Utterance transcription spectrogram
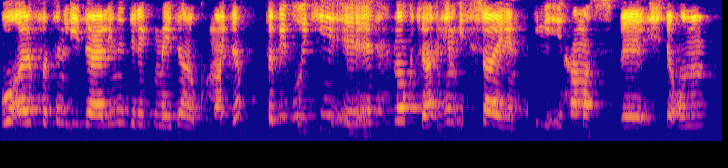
bu Arafat'ın liderliğine direkt meydan okumaydı. Tabii bu iki e, nokta hem İsrail'in Hamas ve işte onun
